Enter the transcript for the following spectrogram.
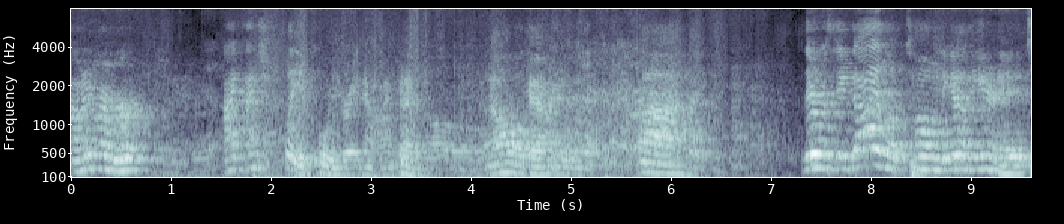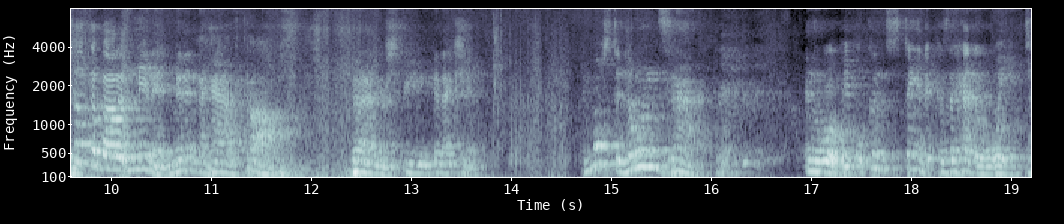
I remember. I, I should play it for you right now. Okay. No, okay. Uh, there was a dial-up tone to get on the internet. It took about a minute, minute and a half tops, depending your speed and connection. The most annoying sound in the world. People couldn't stand it because they had to wait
